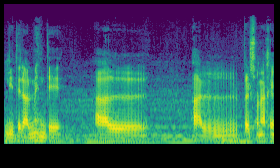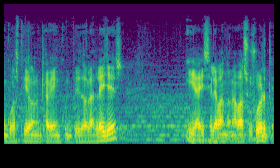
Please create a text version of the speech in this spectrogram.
literalmente al, al personaje en cuestión que había incumplido las leyes y ahí se le abandonaba su suerte.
